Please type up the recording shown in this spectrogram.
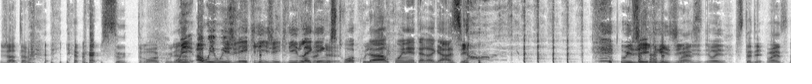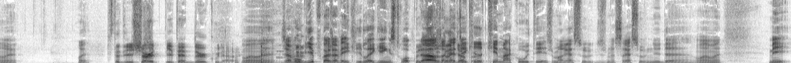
genre, il y avait un sou de trois couleurs. Oui, ah oui, oui, je l'ai écrit. J'ai écrit leggings que- trois couleurs, point d'interrogation. oui, j'ai écrit. j'ai- Ouais. j'ai- ouais, C'était des, ouais, ouais, c'était des shirts puis était deux couleurs. ouais, ouais. J'avais oublié pourquoi j'avais écrit leggings trois couleurs. J'aurais dû écrire Kim à côté. Je, sou- je me serais souvenu de. Ouais, ouais. Mais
